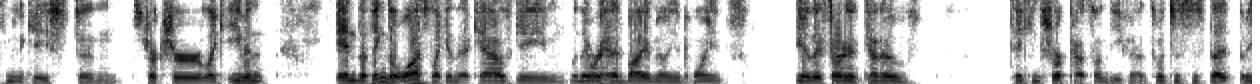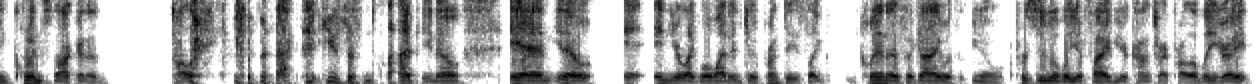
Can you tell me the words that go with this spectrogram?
communication, structure. Like even, and the thing to watch, like in that Cavs game when they were ahead by a million points, you know, they started kind of taking shortcuts on defense, which is just that. I mean, Quin's not going to tolerate that. He's just not, you know, and you know. And and you're like, well, why did Joe Prunty? It's like Quin is a guy with, you know, presumably a five year contract, probably, right?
